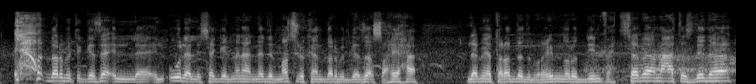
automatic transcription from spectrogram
ضربة الجزاء الأولى اللي سجل منها النادي المصري كانت ضربة جزاء صحيحة لم يتردد إبراهيم نور الدين في احتسابها مع تسديدها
